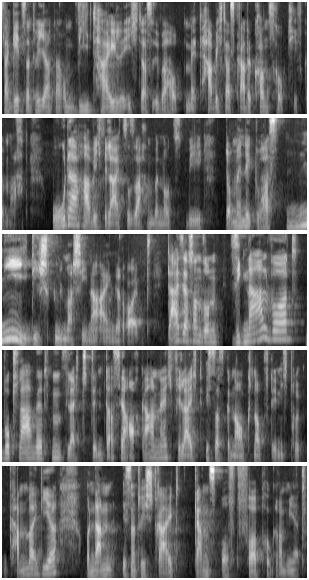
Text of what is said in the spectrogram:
da geht es natürlich auch darum, wie teile ich das überhaupt mit? Habe ich das gerade konstruktiv gemacht? Oder habe ich vielleicht so Sachen benutzt wie, Dominik, du hast nie die Spülmaschine eingeräumt. Da ist ja schon so ein Signalwort, wo klar wird, hm, vielleicht stimmt das ja auch gar nicht. Vielleicht ist das genau ein Knopf, den ich drücken kann bei dir. Und dann ist natürlich Streit ganz oft vorprogrammiert.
